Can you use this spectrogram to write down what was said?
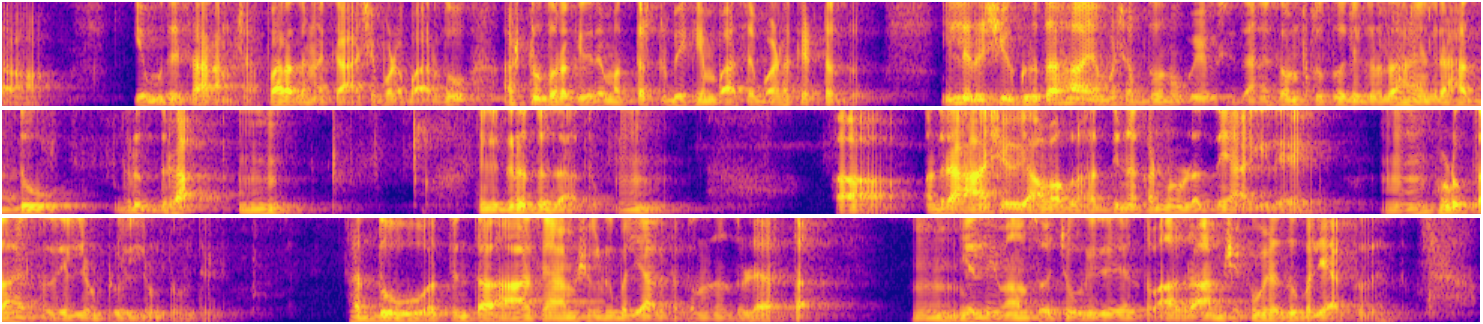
ಎಂಬುದೇ ಸಾರಾಂಶ. ಪರಧನಕ್ಕೆ ಆಶೆ ಪಡಬಾರದು. ಅಷ್ಟು ದೊರಕಿದರೆ ಮತ್ತಷ್ಟು ಬೇಕೆಂಬ ಆಸೆ ಬಹಳ ಕೆಟ್ಟದ್ದು. ಇಲ್ಲಿ ಋಷಿ ಗೃದಹ ಎಂಬ ಶಬ್ದವನ್ನು ಉಪಯೋಗಿಸಿದ್ದಾನೆ. ಸಂಸ್ಕೃತದಲ್ಲಿ ಗೃದಹ ಎಂದರೆ ಹದ್ದು, ಗೃಧ್ರ ಹೀಗೆ ಗೃಧ ಧಾತು ಅಂದರೆ ಆಶೆಯು ಯಾವಾಗಲೂ ಹದ್ದಿನ ಕಣ್ಣುಳ್ಳದ್ದೇ ಆಗಿದೆ ಹುಡುಕ್ತಾ ಇರ್ತದೆ ಎಲ್ಲಿ ಉಂಟು ಎಲ್ಲಿ ಉಂಟು ಅಂತೇಳಿ. ಹದ್ದು ಅತ್ಯಂತ ಆಸೆ, ಆಮಿಷಗಳಿಗೆ ಬಲಿಯಾಗತಕ್ಕಂಥದ್ದು ಅಂತೇಳಿ ಅರ್ಥ. ಎಲ್ಲಿ ಮಾಂಸ ಚೂರಿದೆ ಅಂತ ಅದರ ಆಮಿಷಕ್ಕೂ ಅದು ಬಲಿಯಾಗ್ತದೆ ಅಂತ.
